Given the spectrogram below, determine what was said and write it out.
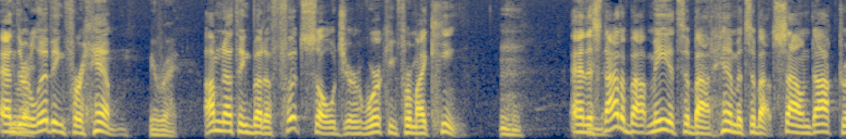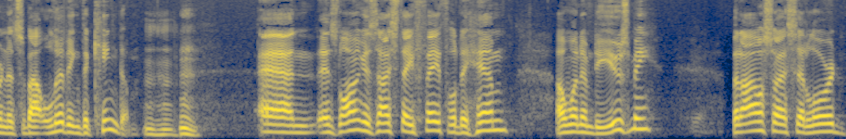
And they're living for him. You're right. I'm nothing but a foot soldier working for my king. Mm-hmm. And it's not about me, it's about him. It's about sound doctrine. It's about living the kingdom. Mm-hmm. Mm. And as long as I stay faithful to him, I want him to use me. But I also I said, Lord,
